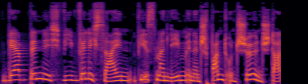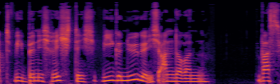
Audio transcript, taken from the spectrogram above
Wer bin ich? Wie will ich sein? Wie ist mein Leben in entspannt und schön statt? Wie bin ich richtig? Wie genüge ich anderen? Was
